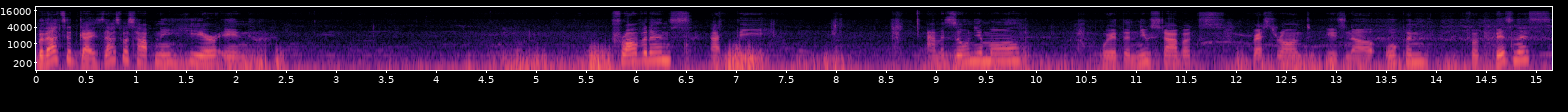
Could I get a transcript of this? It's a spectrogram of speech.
But that's it, guys. That's what's happening here in Providence at the Amazonia Mall, where the new Starbucks restaurant is now open for business.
